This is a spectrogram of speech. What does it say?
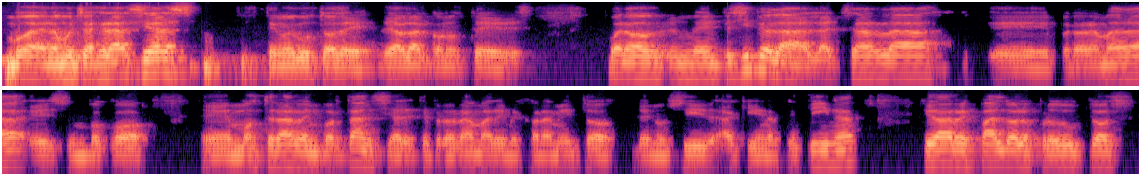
Bueno, muchas gracias. Tengo el gusto de, hablar con ustedes. Bueno, en principio la, charla eh, programada es un poco eh, mostrar la importancia de este programa de mejoramiento de NUCID aquí en Argentina, que da respaldo a los productos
